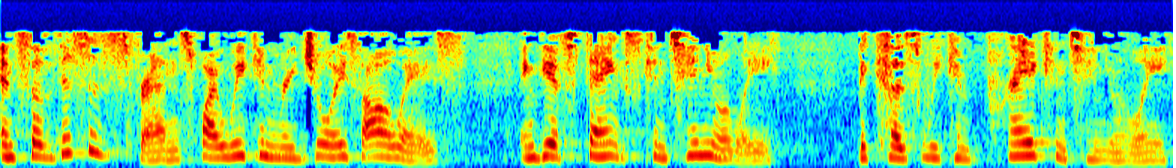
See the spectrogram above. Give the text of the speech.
And so this is, friends, why we can rejoice always and give thanks continually because we can pray continually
